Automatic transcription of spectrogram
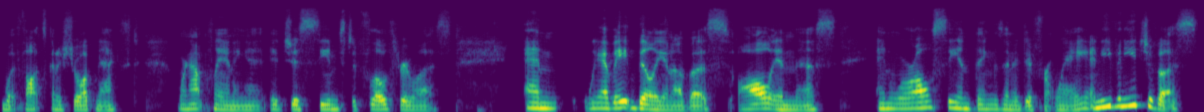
what thought's going to show up next. We're not planning it. It just seems to flow through us. And we have 8 billion of us all in this and we're all seeing things in a different way and even each of us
